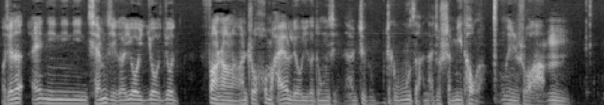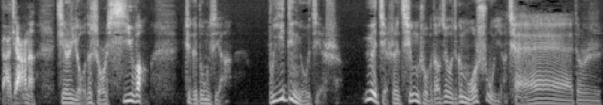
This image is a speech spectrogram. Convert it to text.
我觉得，哎，你你你前面几个又又又放上了，完之后后面还要留一个东西，啊，这个这个屋子啊，那就神秘透了。我跟你说啊，嗯，大家呢，其实有的时候希望这个东西啊，不一定有解释，越解释清楚吧，到最后就跟魔术一样，切，就是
